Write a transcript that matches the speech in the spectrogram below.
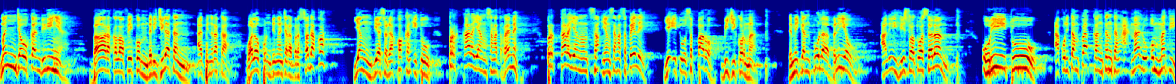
menjauhkan dirinya barakallahu fikum dari jilatan api neraka. Walaupun dengan cara bersedekah yang dia sedekahkan itu perkara yang sangat remeh perkara yang yang sangat sepele yaitu separuh biji kurma. Demikian pula beliau alaihi salatu wassalam uritu aku ditampakkan tentang a'malu ummati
